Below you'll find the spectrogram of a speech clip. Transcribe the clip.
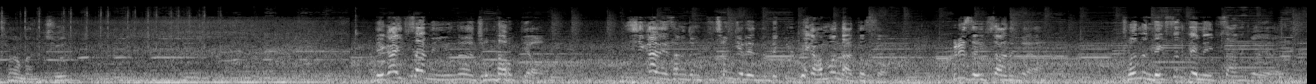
잠깐만 주 내가 입사한 이유는 존나 웃겨. 시간의 상점 9,000개를 했는데 꿀패가 한 번도 안 떴어. 그래서 입사하는 거야. 저는 넥슨 때문에 입사하는 거예요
